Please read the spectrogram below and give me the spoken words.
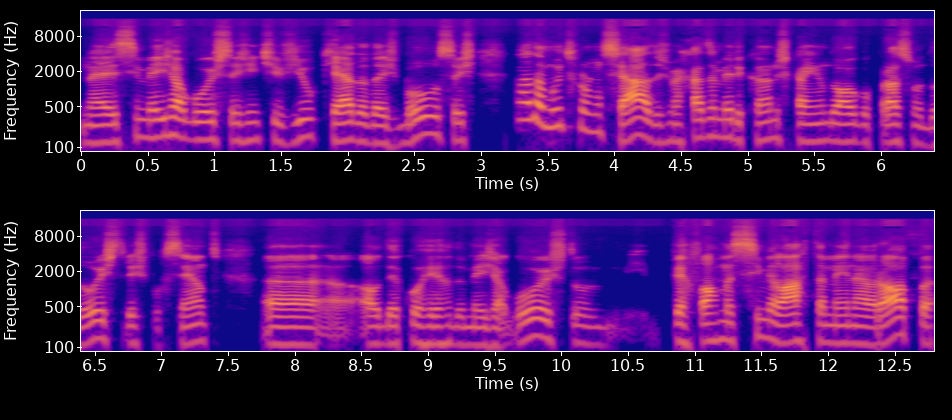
Né? Esse mês de agosto a gente viu queda das bolsas, nada muito pronunciado, os mercados americanos caindo algo próximo 2%, 3% uh, ao decorrer do mês de agosto, performance similar também na Europa,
